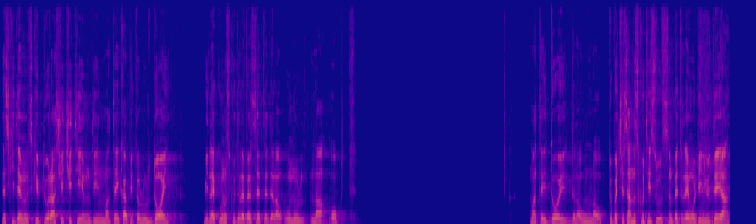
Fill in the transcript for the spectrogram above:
Deschidem Scriptura și citim din Matei, capitolul 2, bine cunoscutele versete de la 1 la 8. Matei 2, de la 1 la 8. După ce s-a născut Isus în Betleemul din Iudeea,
